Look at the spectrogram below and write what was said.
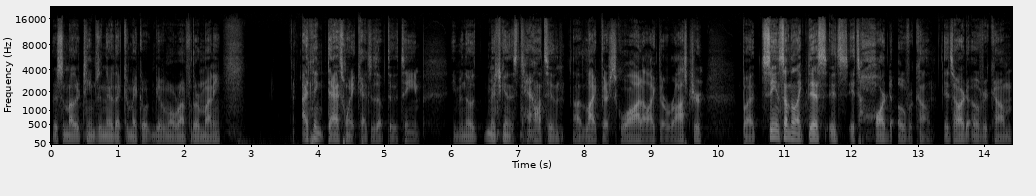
There's some other teams in there that can make a, give them a run for their money. I think that's when it catches up to the team. Even though Michigan is talented, I like their squad, I like their roster, but seeing something like this, it's it's hard to overcome. It's hard to overcome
